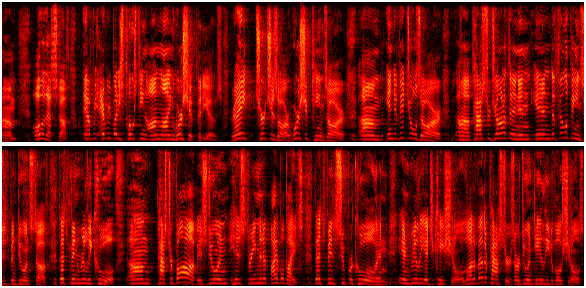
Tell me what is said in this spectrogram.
Um, all of that stuff. Every, everybody's posting online worship videos, right? Churches are, worship teams are, um, individuals are. Uh, Pastor Jonathan in, in the Philippines has been doing stuff that's been really cool. Um, Pastor Bob is doing his three minute Bible bites. That's been super cool and, and really educational. A lot of other pastors are doing daily devotionals.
